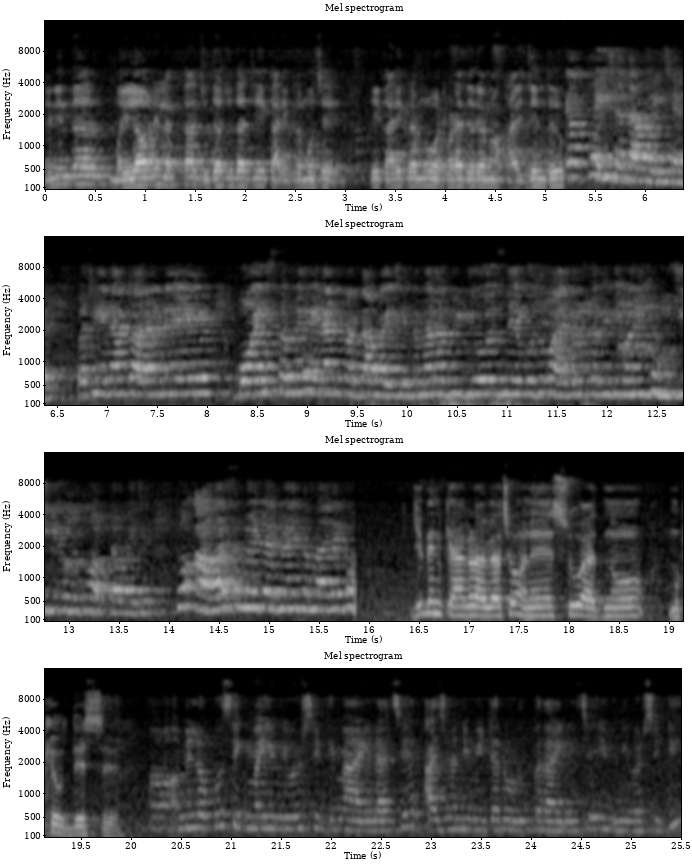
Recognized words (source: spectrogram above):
એની અંદર મહિલાઓને લગતા જુદા જુદા જે કાર્યક્રમો છે એ કાર્યક્રમનું અઠવાડિયા દરમિયાન આયોજન થયું. થઈ જતા હોય છે. પછી એના કારણે બોયઝ તમને હેરાન કરતા હોય છે. તમારા વિડીયોઝ ને બધું વાયરલ કરી દેવાની ધમકી ને બધું આપતા હોય છે. તો આવા સમય દરમિયાન તમારે જી બેન ક્યાં આગળ આવ્યા છો અને શું આજનો મુખ્ય ઉદ્દેશ છે? અમે લોકો સિગ્મા યુનિવર્સિટીમાં આવેલા છે. આજવાની મીટર રોડ ઉપર આવેલી છે યુનિવર્સિટી.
